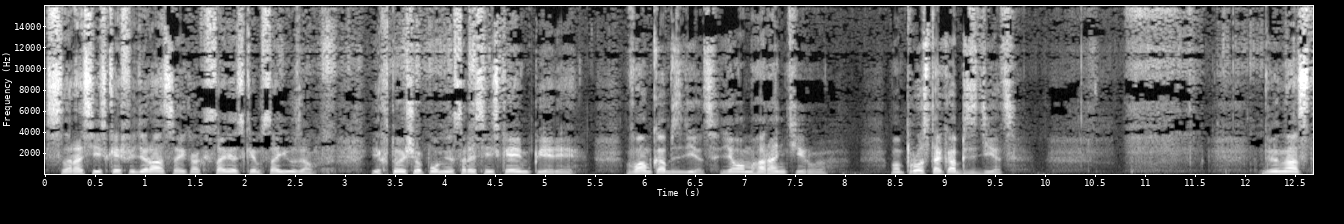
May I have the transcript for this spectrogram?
с Российской Федерацией, как с Советским Союзом. И кто еще помнит с Российской империей. Вам капздец, я вам гарантирую. Вам просто капздец. 12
